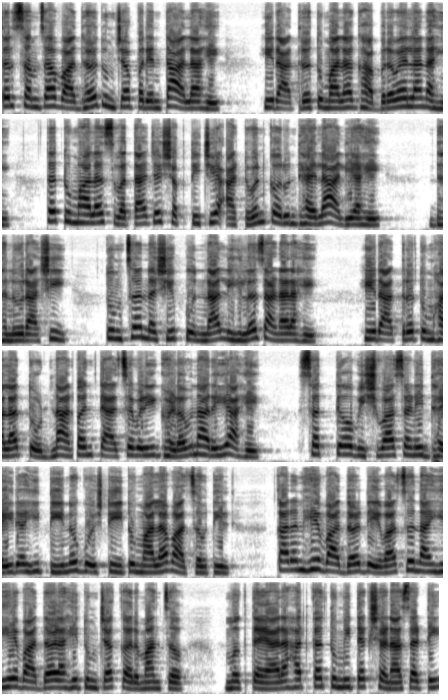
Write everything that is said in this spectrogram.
तर समजा वादळ तुमच्यापर्यंत आलं आहे. ही रात्र तुम्हाला घाबरवायला नाही तर तुम्हाला स्वतःच्या शक्तीची आठवण करून द्यायला आली आहे. धनुराशी तुमचं नशीब पुन्हा लिहिलं जाणार आहे. ही रात्र तुम्हाला तोडणार पण त्याचवेळी घडवणारही आहे. सत्य विश्वास आणि धैर्य ही तीन गोष्टी तुम्हाला वाचवतील. कारण हे वादळ देवाचं नाही हे वादळ आहे तुमच्या कर्मांचं. मग तयार आहात का तुम्ही त्या क्षणासाठी?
